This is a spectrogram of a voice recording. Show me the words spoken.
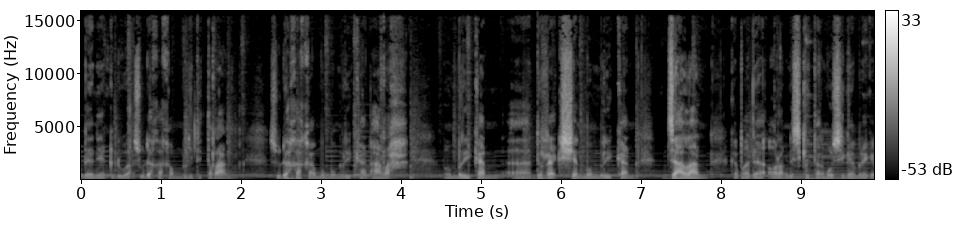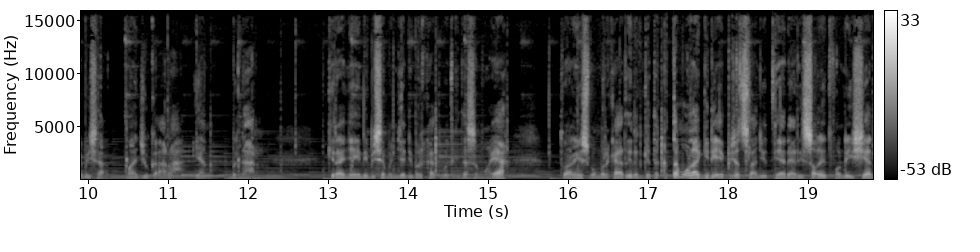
Dan yang kedua, sudahkah kamu menjadi terang? Sudahkah kamu memberikan arah, memberikan uh, direction, memberikan jalan kepada orang di sekitarmu sehingga mereka bisa maju ke arah yang benar? Kiranya ini bisa menjadi berkat buat kita semua ya. Tuhan Yesus memberkati dan kita ketemu lagi di episode selanjutnya dari Solid Foundation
